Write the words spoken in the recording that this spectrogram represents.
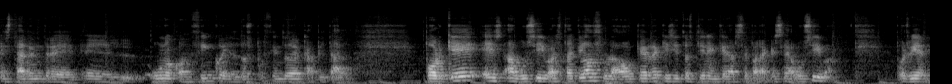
estar entre el 1,5 y el 2% del capital. ¿Por qué es abusiva esta cláusula o qué requisitos tienen que darse para que sea abusiva? Pues bien,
